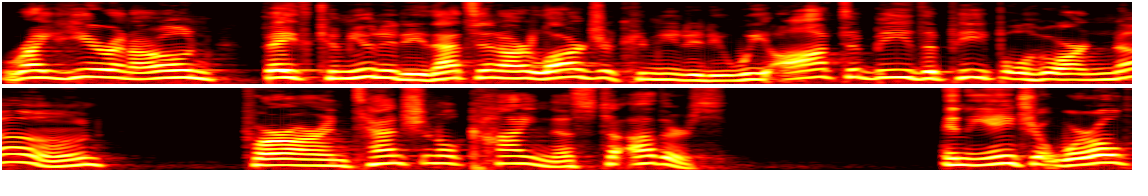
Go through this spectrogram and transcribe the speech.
right here in our own faith community. That's in our larger community. We ought to be the people who are known for our intentional kindness to others. In the ancient world,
